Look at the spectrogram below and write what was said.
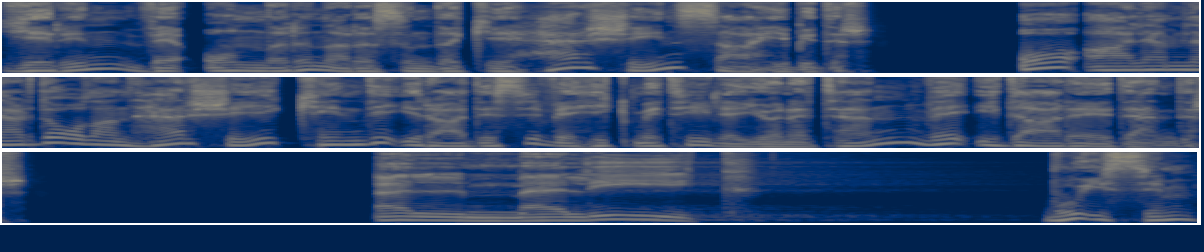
yerin ve onların arasındaki her şeyin sahibidir. O alemlerde olan her şeyi kendi iradesi ve hikmetiyle yöneten ve idare edendir. El-Melik, Bu isim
